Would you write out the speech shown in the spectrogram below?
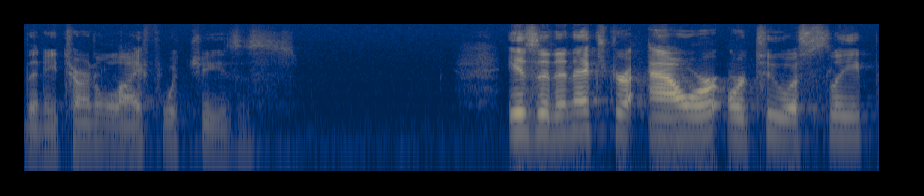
than eternal life with Jesus? Is it an extra hour or two of sleep?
